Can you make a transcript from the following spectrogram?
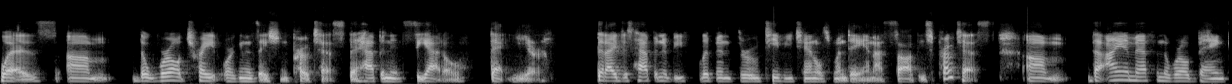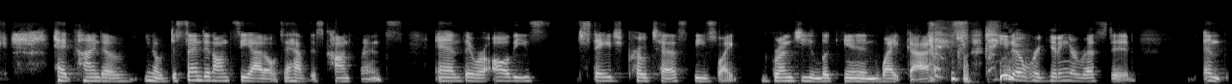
was um, the World Trade Organization protests that happened in Seattle that year. That I just happened to be flipping through TV channels one day and I saw these protests. Um, the IMF and the World Bank had kind of, you know, descended on Seattle to have this conference. And there were all these staged protests, these like grungy looking white guys, you know, were getting arrested. And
